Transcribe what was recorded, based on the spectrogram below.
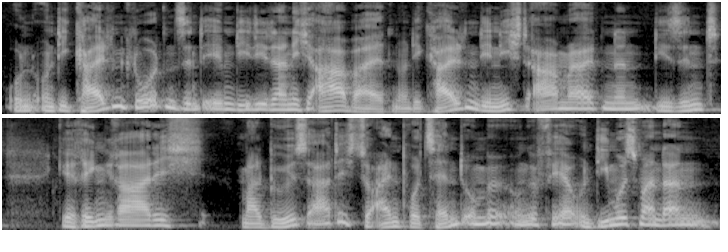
Und, und die kalten Knoten sind eben die, die da nicht arbeiten. Und die kalten, die nicht arbeitenden, die sind geringgradig mal bösartig, zu ein Prozent ungefähr. Und die muss man dann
